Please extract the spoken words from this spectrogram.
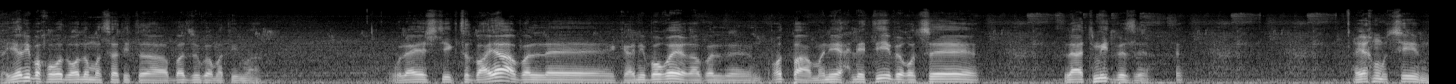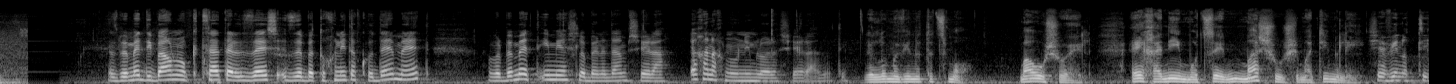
היה לי בחורות ועוד לא מצאתי את הבת זוג המתאימה אולי יש לי קצת בעיה, אבל... אה, כי אני בורר, אבל אה, עוד פעם, אני החלטי ורוצה להתמיד בזה. איך מוצאים? אז באמת דיברנו קצת על זה, זה בתוכנית הקודמת, אבל באמת, אם יש לבן אדם שאלה, איך אנחנו עונים לו על השאלה הזאת? הוא לא מבין את עצמו. מה הוא שואל? איך אני מוצא משהו שמתאים לי? שיבין אותי,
